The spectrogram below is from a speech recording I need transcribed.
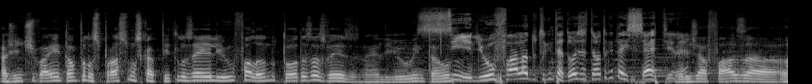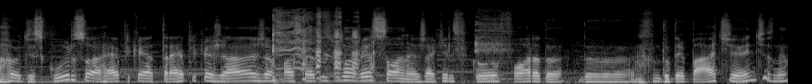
a gente vai então pelos próximos capítulos é Eliú falando todas as vezes, né? Eliú então Sim, Eliú fala do 32 até o 37, né? ele já faz a- o discurso, a réplica e a tréplica, já, já faz todos de uma vez só, né? Já que ele ficou fora do, do, do debate antes, né?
